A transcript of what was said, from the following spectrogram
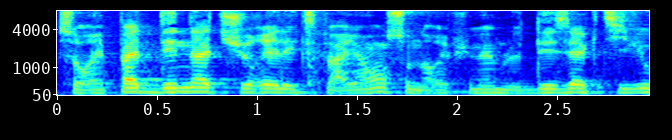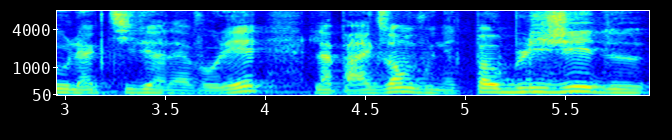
Ça n'aurait pas dénaturé l'expérience, on aurait pu même le désactiver ou l'activer à la volée. Là par exemple, vous n'êtes pas obligé de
